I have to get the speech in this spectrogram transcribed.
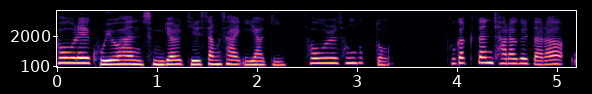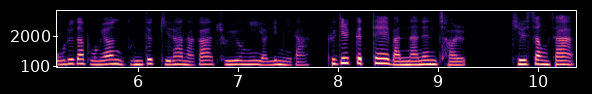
서울의 고요한 숨결 길상사 이야기. 서울 성북동. 북악산 자락을 따라 오르다 보면 문득 길 하나가 조용히 열립니다. 그 길 끝에 만나는 절, 길성사,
